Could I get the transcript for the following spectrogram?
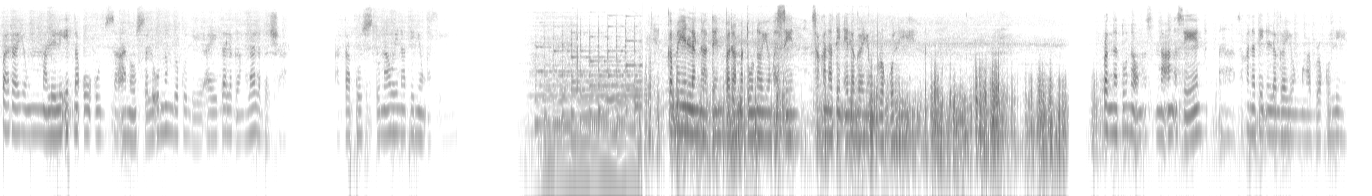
Para yung maliliit na uod sa ano sa loob ng broccoli ay talagang lalabas siya. At tapos, tunawin natin yung asin. Kamayin lang natin para matunaw yung asin. Saka natin ilagay yung broccoli. Pag natunaw na ang asin, ah, saka natin ilagay yung mga broccoli.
